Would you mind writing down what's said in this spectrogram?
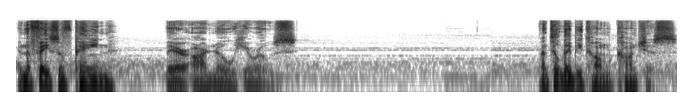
In the face of pain, there are no heroes. Until they become conscious,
